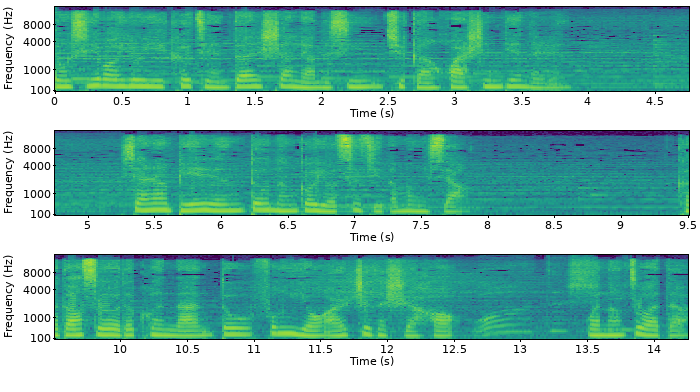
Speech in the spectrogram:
总希望用一颗简单善良的心去感化身边的人，想让别人都能够有自己的梦想。可当所有的困难都蜂拥而至的时候，我能做的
